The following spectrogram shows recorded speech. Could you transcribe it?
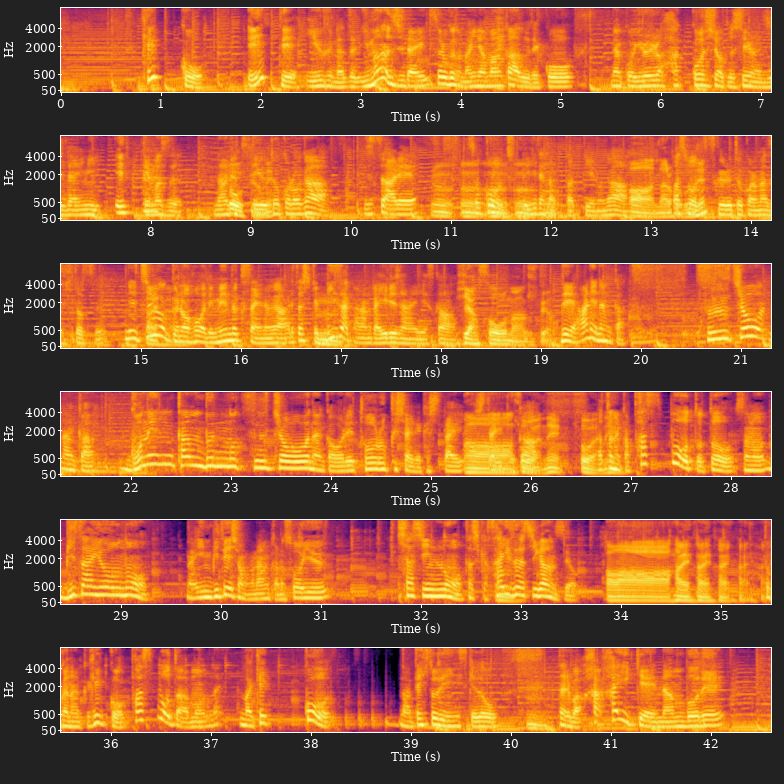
結構えっていう風になって今の時代それこそマイナンバーカードでこうなんかこういろいろ発行しようとしてるような時代にえってまずなるっていうところが実はあれそこをちょっと言いたかったっていうのがパスポート。作るところまず一つで中国の方でめんどくさいのがあれ確かビザかなんかいるじゃないですかいやそうなんですよ。であれなんか通帳なんか5年間分の通帳をなんか俺登録したりとかしたりしたりあとかね。ね。あとなんかパスポートとそのビザ用のなインビテーションかなんかのそういう写真の確かサイズが違うんですよ。ああはいはいはいはいはい。とかなんか結構パスポートはもうな、まあ結構な適当でいいんですけど、例えばは背景なんぼで、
